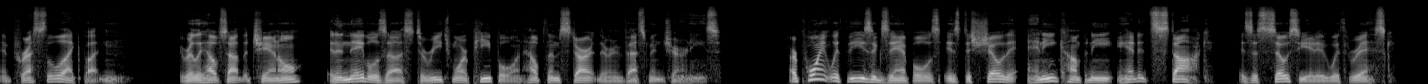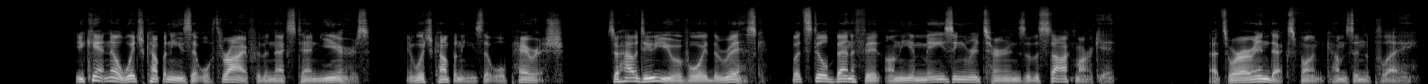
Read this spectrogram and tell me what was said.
and press the like button. It really helps out the channel. It enables us to reach more people and help them start their investment journeys. Our point with these examples is to show that any company and its stock is associated with risk. You can't know which companies that will thrive for the next 10 years and which companies that will perish. So, how do you avoid the risk but still benefit on the amazing returns of the stock market? That's where our index fund comes into play.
